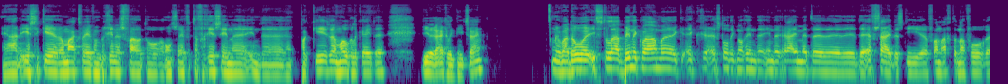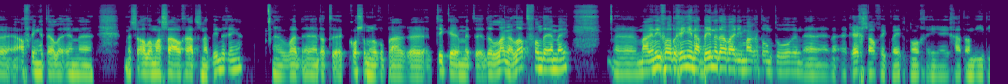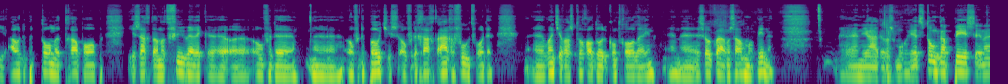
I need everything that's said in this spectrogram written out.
ja, de eerste keer eh, maakten we even een beginnersfout door ons even te vergissen in, uh, in de parkeermogelijkheden die er eigenlijk niet zijn. Waardoor we iets te laat binnenkwamen. Ik, ik, stond ik nog in de, in de rij met de, de F-siders die van achter naar voren af gingen tellen en met z'n allen massaal gratis naar binnen gingen. Dat kostte me nog een paar tikken met de lange lat van de ME. Uh, maar in ieder geval, ging je naar binnen daar bij die marathontoren. Uh, rechtsaf, ik weet het nog. Je, je, gaat dan die, die oude betonnen trap op. Je zag dan het vuurwerk uh, over, de, over de bootjes, over de gracht aangevoerd worden. want je was toch al door de controle heen. En zo kwamen ze allemaal binnen. En ja, dat was mooi. Het stonk naar pis en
